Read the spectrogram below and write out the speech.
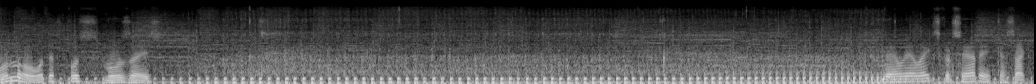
Un no otras puses muzejs. neliela ekskursija arī, kas saka,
